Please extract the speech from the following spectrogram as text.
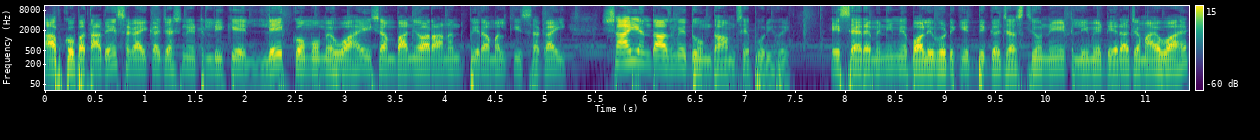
आपको बता दें, सगाई का जश्न इटली के लेक कोमो में हुआ है। ईशा अंबानी और आनंद पीरामल की सगाई शाही अंदाज में धूमधाम से पूरी हुई। इस सेरेमनी में बॉलीवुड की दिग्गज हस्तियों ने इटली में डेरा जमाया हुआ है।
